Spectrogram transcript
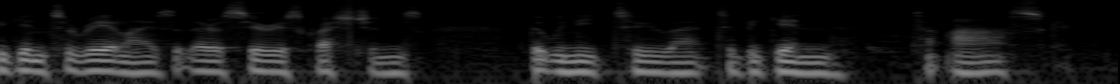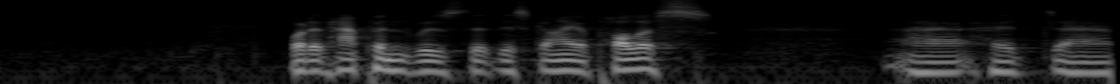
begin to realize that there are serious questions that we need to, uh, to begin to ask. What had happened was that this guy, Apollos, uh, had, uh,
